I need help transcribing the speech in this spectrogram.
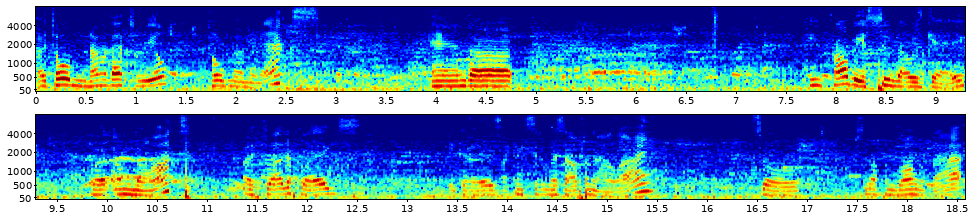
I told him none of that's real. I told him I'm an ex. And uh, he probably assumed I was gay, but I'm not. I fly the flags because I consider myself an ally. So there's nothing wrong with that.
